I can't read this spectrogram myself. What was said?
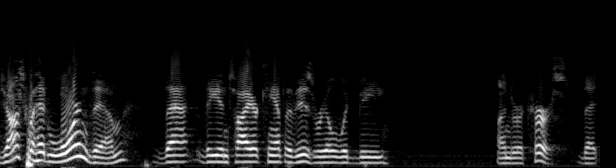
Joshua had warned them that the entire camp of Israel would be under a curse. That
